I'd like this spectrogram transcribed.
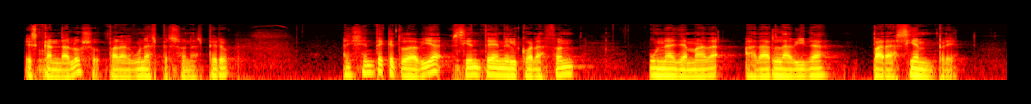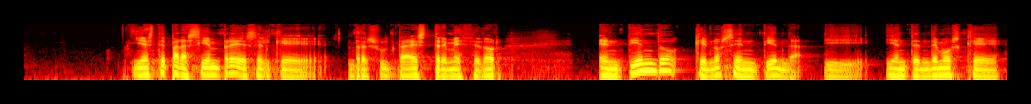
escandaloso para algunas personas, pero hay gente que todavía siente en el corazón una llamada a dar la vida para siempre. Y este para siempre es el que resulta estremecedor. Entiendo que no se entienda y, entendemos que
